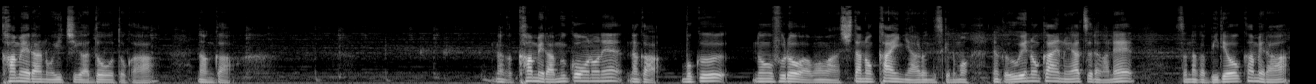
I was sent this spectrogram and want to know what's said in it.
カメラの位置がどうとか、なんか、なんかカメラ向こうのね、なんか僕のフロアはまあ下の階にあるんですけども、なんか上の階の奴らがね、そのなんかビデオカメラ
